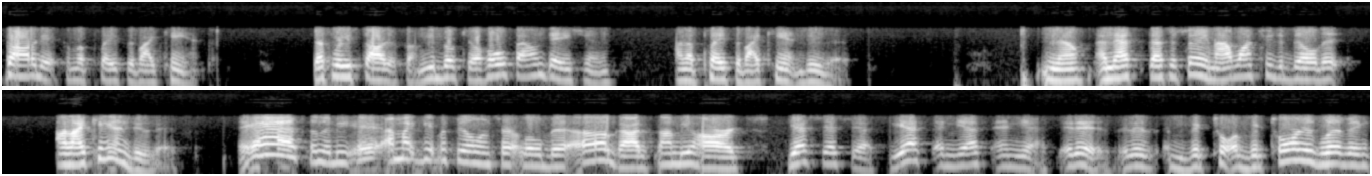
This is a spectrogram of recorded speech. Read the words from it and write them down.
started from a place of I can't. That's where you started from. You built your whole foundation on a place of I can't do this. You know, and that's that's a shame. I want you to build it, and I can do this. Yeah, it's gonna be. Eh, I might get my feelings hurt a little bit. Oh God, it's gonna be hard. Yes, yes, yes, yes, and yes, and yes. It is. It is. Victor, victorious living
